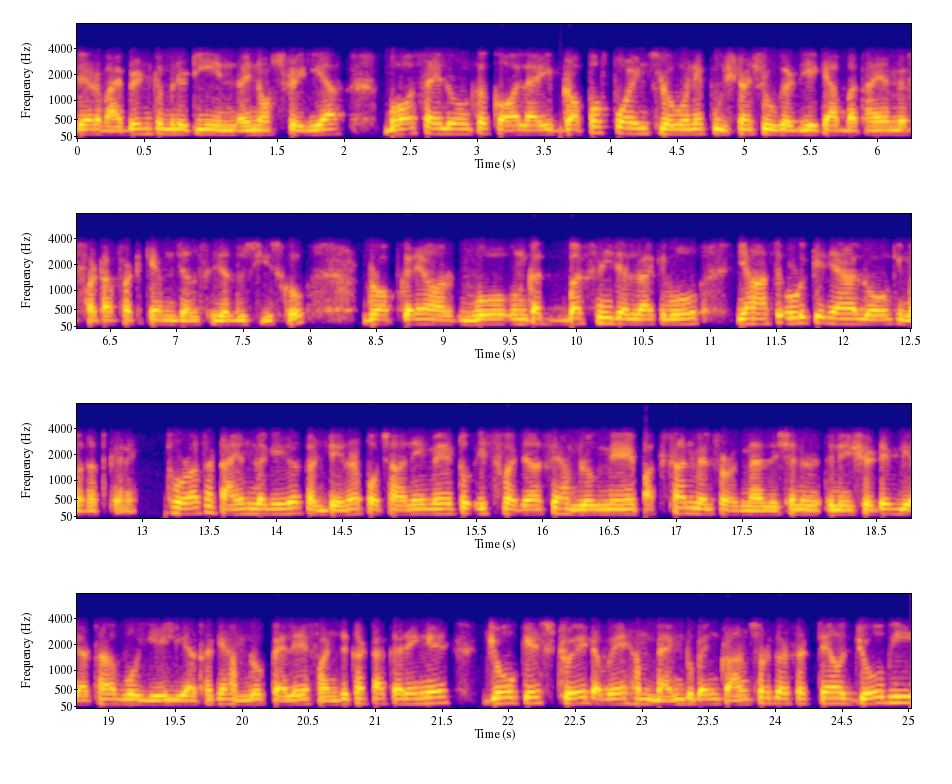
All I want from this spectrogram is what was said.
they are vibrant community in Australia بہت سارے لوگوں کا کال آئی۔ ڈراپ آف پوائنٹس لوگوں نے پوچھنا شروع کر دیا کہ آپ بتائیں ہمیں فٹافٹ کے ہم جلد سے جلد اس چیز کو ڈراپ کریں اور وہ ان کا بس نہیں چل رہا کہ وہ یہاں سے اڑ کے جائیں لوگوں کی مدد کریں۔ تھوڑا سا ٹائم لگے گا کنٹینر پہنچانے میں، تو اس وجہ سے ہم لوگ نے پاکستان ویلفیئر آرگنائزیشن انیشیٹو لیا تھا، وہ یہ لیا تھا کہ ہم لوگ پہلے فنڈز اکٹھا کریں گے، جو کہ اسٹریٹ اوے ہم بینک ٹو بینک ٹرانسفر کر سکتے ہیں اور جو بھی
